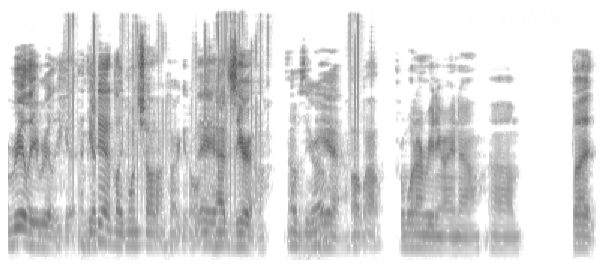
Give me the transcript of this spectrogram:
really, really good. I think they had- had like one shot on target. All they game. had zero. oh zero. Yeah, Oh wow. from what I'm reading right now. Um, but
